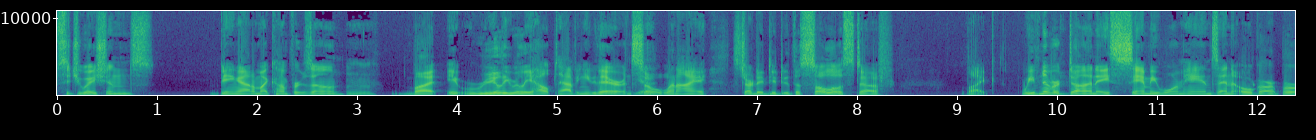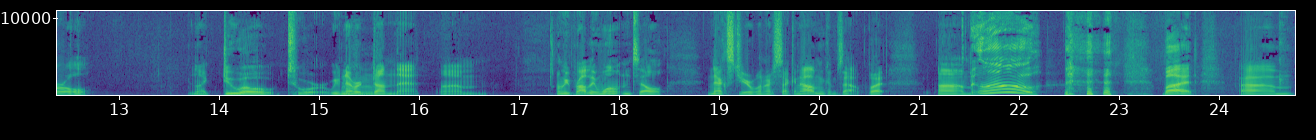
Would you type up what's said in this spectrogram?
situations being out of my comfort zone, but it really, really helped having you there. And so Mm-hmm. When I started to do the solo stuff, like we've never done a Sammy Warm Hands and Ogar Burl like duo tour. We've never Mm-hmm. done that. Um, and we probably won't until next year when our second album comes out. But ooh. but um,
